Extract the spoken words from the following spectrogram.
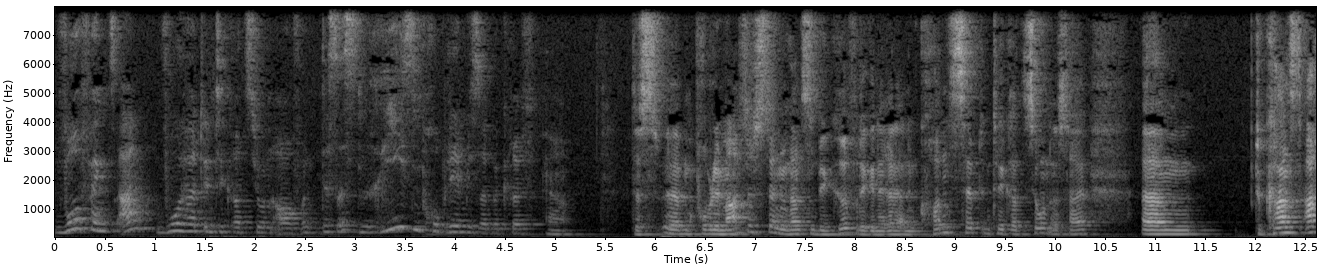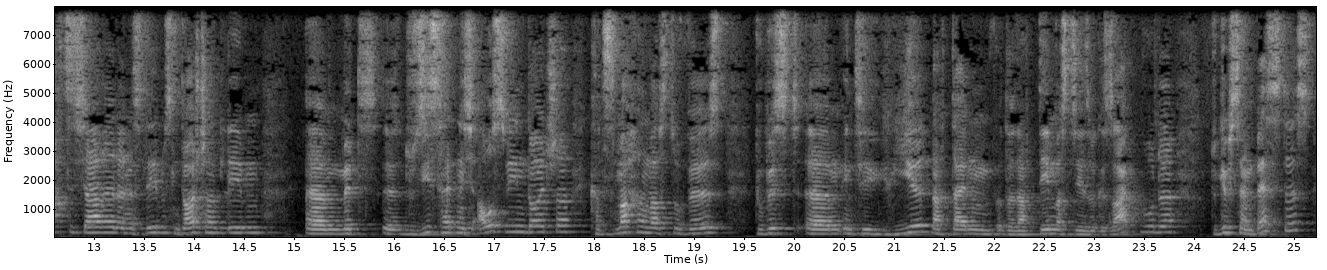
Wo fängt es an? Wo hört Integration auf? Und das ist ein Riesenproblem, dieser Begriff. Ja. Das ähm, Problematischste an dem ganzen Begriff oder generell an dem Konzept Integration ist halt, ähm, du kannst 80 Jahre deines Lebens in Deutschland leben, ähm, mit, äh, du siehst halt nicht aus wie ein Deutscher, kannst machen, was du willst, du bist ähm, integriert nach deinem oder nach dem, was dir so gesagt wurde, du gibst dein Bestes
